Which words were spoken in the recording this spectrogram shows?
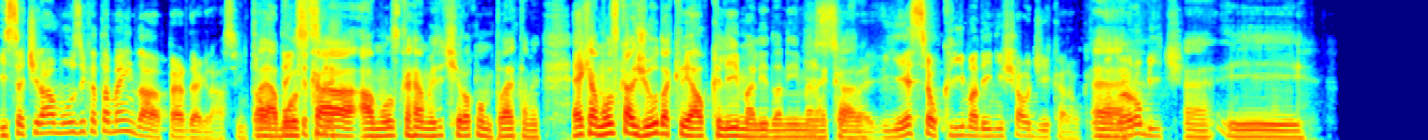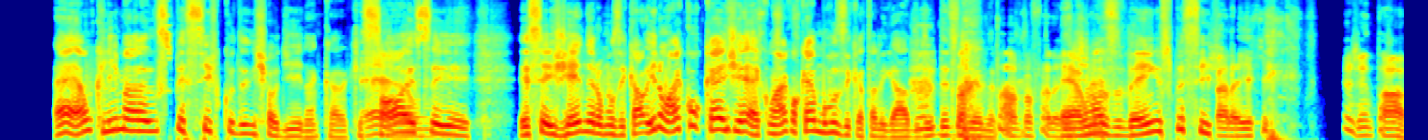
e se tirar a música também dá perde a graça. Então É, a música, ser a música realmente tirou completamente. É que a música ajuda a criar o clima ali do anime, né, isso, cara? velho. E esse é o clima de Initial D, cara, o clima É. do Eurobeat. É, e. É, é um clima específico do Initial D, né, cara? Que É, só é um- esse, esse gênero musical. E não é qualquer gê- é, não é qualquer música, tá ligado? De- Desse gênero. Tá, tá, peraí. É deixa- umas bem específicas. Peraí que a gente tá.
